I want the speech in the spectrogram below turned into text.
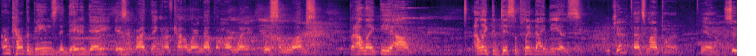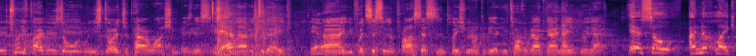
I don't count the beans. The day to day isn't my thing, and I've kind of learned that the hard way with some lumps. But I like the, uh, I like the disciplined ideas. Okay. That's my part. Yeah. So you're 25 years old when you started your power washing business. You Yeah. still have it today. Yeah. Uh, you put systems and processes in place. We don't have to be there. Can you talk about that and how you grew that? Yeah, so I know like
